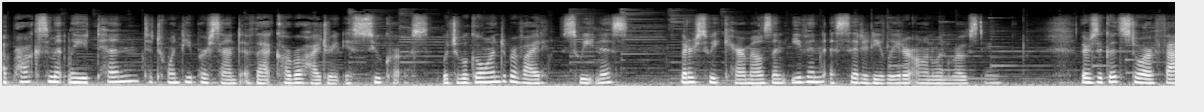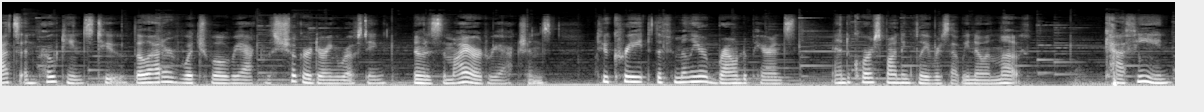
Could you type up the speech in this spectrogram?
Approximately 10 to 20% of that carbohydrate is sucrose, which will go on to provide sweetness, bittersweet caramels, and even acidity later on when roasting. There's a good store of fats and proteins too, the latter of which will react with sugar during roasting, known as the Maillard reactions, to create the familiar browned appearance and corresponding flavors that we know and love. Caffeine,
